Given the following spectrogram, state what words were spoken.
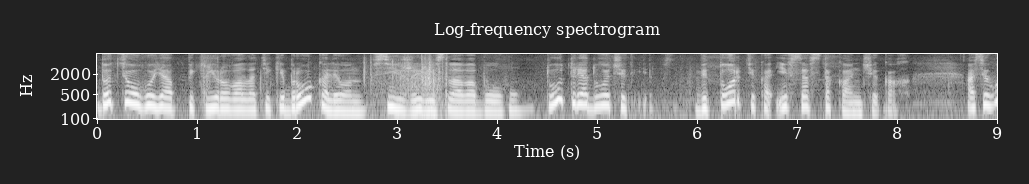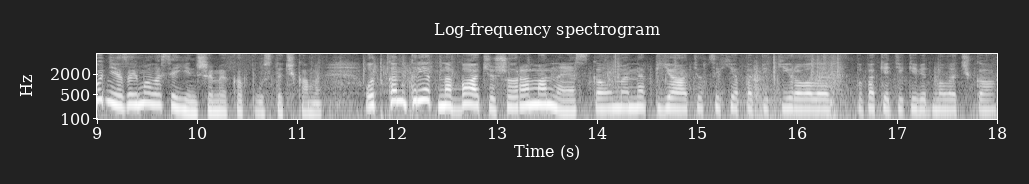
До цього я пікірувала тільки брокколі, он всі живі, слава Богу. Тут рядочок від тортика і все в стаканчиках. А сьогодні я займалася іншими капусточками. От конкретно бачу, що романеска у мене 5, оцих я попікірувала пакетики від молочка.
